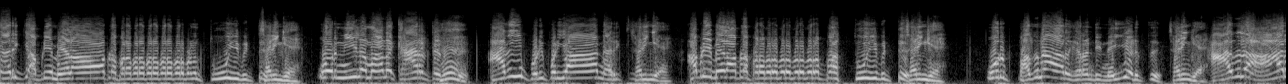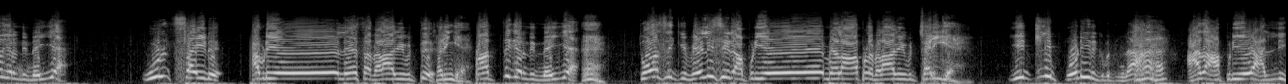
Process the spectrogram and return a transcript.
நறுக்கி அப்படியே மேலாப்ல பர பர பர பர பரபரன்னு தூவி விட்டு சரிங்க. ஒரு நீளமான கேரட் அதையும் பொடி பொடியா நறுக்கி சரிங்க. அப்படியே மேலாப்ல பர பர பர பர தூவி விட்டு சரிங்க. ஒரு பதினாறு கரண்டி நெய் எடுத்து சரிங்க. அதுல ஆறு கரண்டி நெய்ய உள் சைடு அப்படியே லேசா விளாவி விட்டு சரிங்க. பத்து கரண்டி நெய்ய தோசைக்கு வெளி சைடு அப்படியே மேல ஆப்புல விளாவி விட்டு சரிங்க. இட்லி பொடி இருக்கு பாத்தீங்களா. அத அப்படியே அள்ளி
